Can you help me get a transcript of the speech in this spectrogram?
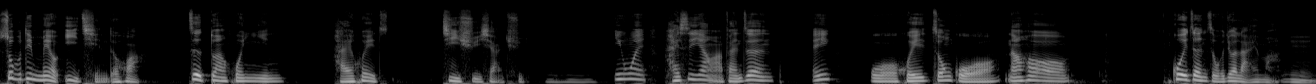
说不定没有疫情的话，这段婚姻还会继续下去，嗯因为还是一样啊，反正诶，我回中国，然后过一阵子我就来嘛。嗯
